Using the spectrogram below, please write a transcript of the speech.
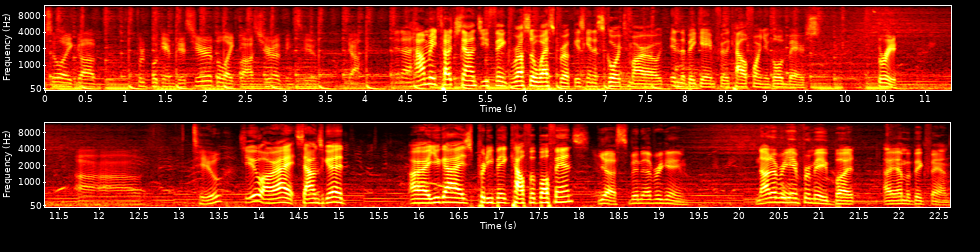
to like a football game this year, but like last year I've been to. Yeah. And uh, how many touchdowns do you think Russell Westbrook is going to score tomorrow in the big game for the California Golden Bears? Three. Uh, two. Two? All right, sounds good. Are you guys pretty big Cal football fans? Yes, been to every game. Not every game for me, but I am a big fan.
